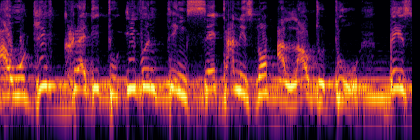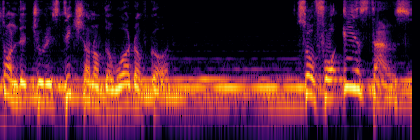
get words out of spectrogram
I will give credit to even things Satan is not allowed to do based on the jurisdiction of the word of God. So, for instance,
